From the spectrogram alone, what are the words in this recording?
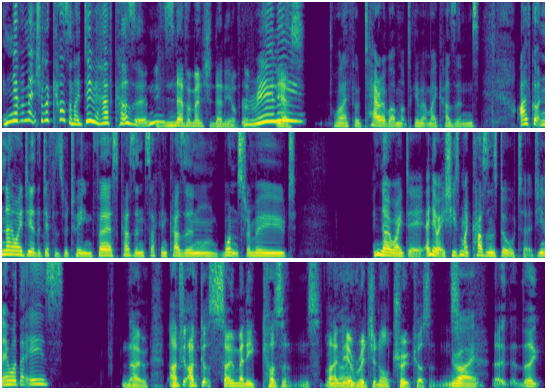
never mentioned a cousin. I do have cousins. You've never mentioned any of them. Really? Yes. Well, I feel terrible. I'm not talking about my cousins. I've got no idea the difference between first cousin, second cousin, once removed. No idea. Anyway, she's my cousin's daughter. Do you know what that is? No, I've I've got so many cousins, like the original true cousins, Right. Uh, like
